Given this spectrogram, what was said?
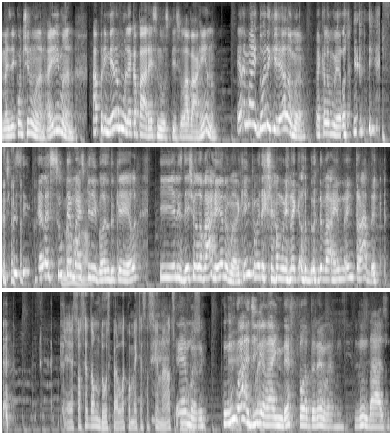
mas aí continuando. Aí, mano, a primeira mulher que aparece no hospício lá varrendo, ela é mais doida que ela, mano. Aquela mulher. Ela, tipo assim, ela é super Na mais moral. perigosa do que ela. E eles deixam ela varrendo, mano. Quem que vai deixar a mulher naquela doida varrendo na entrada? É só você dar um doce pra ela, ela comete assassinatos. É, mano. você. Com um É, guardinha complexo. lá ainda, é foda, né, mano? Não dá. assim.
